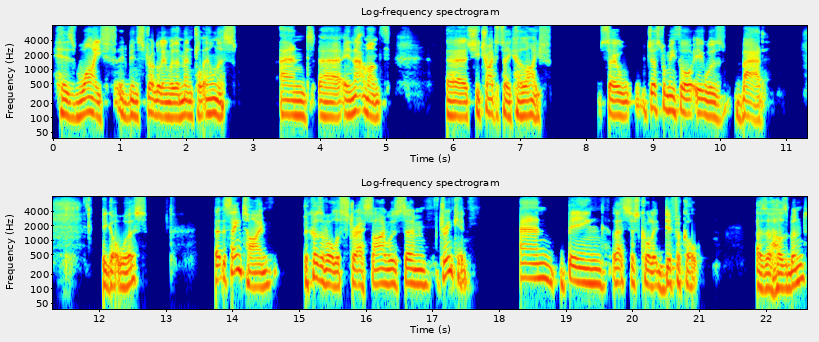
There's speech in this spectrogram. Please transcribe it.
his wife had been struggling with a mental illness. And uh, in that month, uh, she tried to take her life. So just when we thought it was bad, it got worse. At the same time, because of all the stress, I was um, drinking and being, let's just call it difficult as a husband.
